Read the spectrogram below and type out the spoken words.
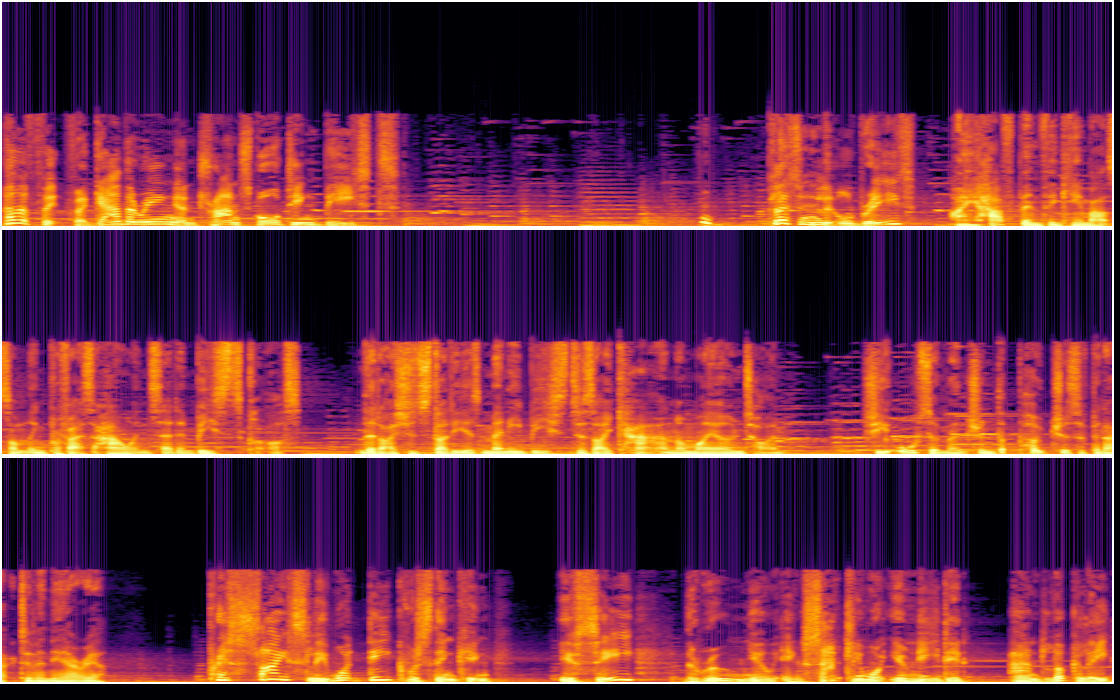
Perfect for gathering and transporting beasts. Hmm, Pleasant little breeze. I have been thinking about something Professor Howin said in Beasts class that I should study as many beasts as I can on my own time. She also mentioned that poachers have been active in the area. Precisely what Deek was thinking. You see, the room knew exactly what you needed, and luckily,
